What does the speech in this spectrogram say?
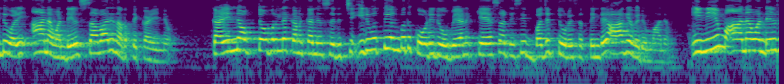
ഇതുവഴി ആനവണ്ടിയിൽ സവാരി നടത്തിക്കഴിഞ്ഞു. കഴിഞ്ഞ ഒക്ടോബറിലെ കണക്കനുസരിച്ച് ഇരുപത്തിയൊൻപത് കോടി രൂപയാണ് K S R T C budget ടൂറിസത്തിന്റെ ആകെ വരുമാനം. ഇനിയും ആനവണ്ടിയിൽ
